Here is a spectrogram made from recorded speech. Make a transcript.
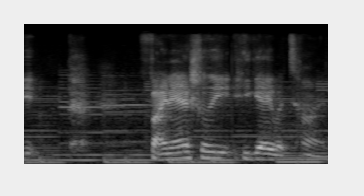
it, financially he gave a ton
